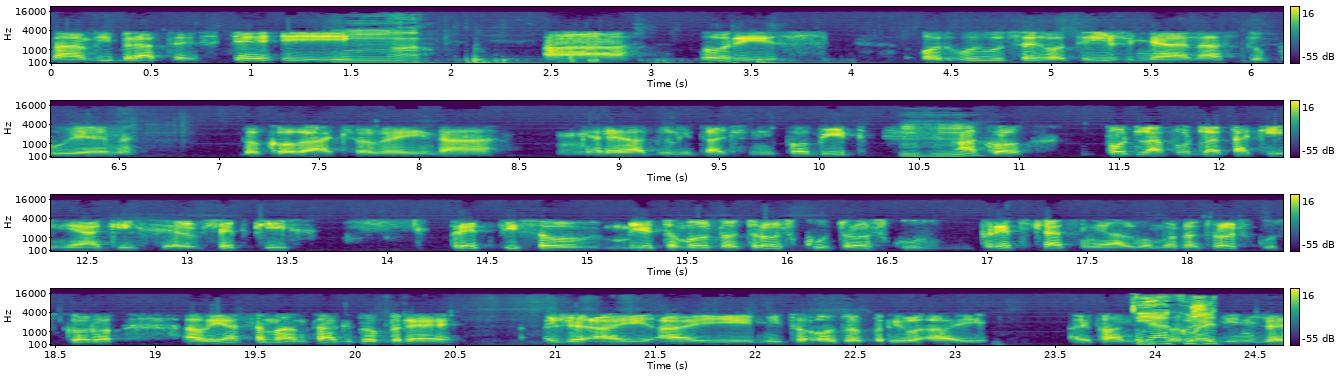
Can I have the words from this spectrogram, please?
mám vybraté stehy no. a Boris od budúceho týždňa nastupujem do Kováčovej na rehabilitačný pobyt, mm-hmm. ako podľa, podľa takých nejakých e, všetkých predpisov je to možno trošku, trošku predčasne alebo možno trošku skoro, ale ja sa mám tak dobré, že aj, aj mi to odobril aj, aj pán ja doktor akože... Že,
